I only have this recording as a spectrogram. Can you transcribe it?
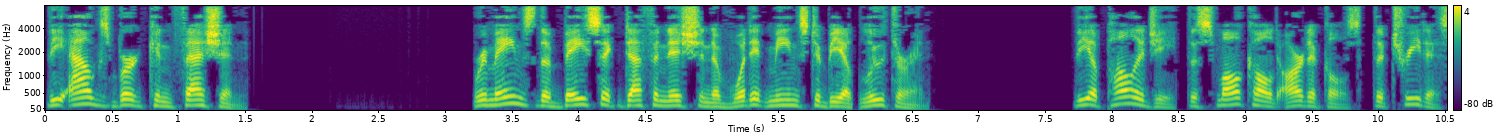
the Augsburg Confession, remains the basic definition of what it means to be a Lutheran. The Apology, the Smalcald Articles, the Treatise,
